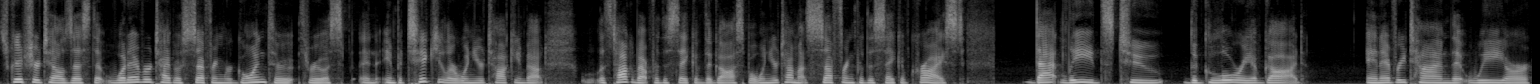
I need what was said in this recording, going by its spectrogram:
Scripture tells us that whatever type of suffering we're going through, through us, and in particular, when you're talking about, let's talk about for the sake of the gospel, when you're talking about suffering for the sake of Christ, that leads to the glory of God. And every time that we are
